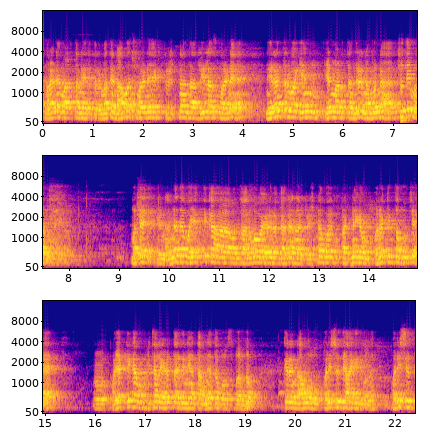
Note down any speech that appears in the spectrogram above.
ಸ್ಮರಣೆ ಮಾಡ್ತಾನೆ ಇರ್ತಾರೆ. ಮತ್ತೆ ನಾಮ ಸ್ಮರಣೆ ಕೃಷ್ಣನ ಲೀಲಾ ಸ್ಮರಣೆ ನಿರಂತರವಾಗಿ ಏನು ಏನು ಮಾಡುತ್ತೆ ಅಂದರೆ ನಮ್ಮನ್ನ ಶುದ್ಧಿ ಮಾಡುತ್ತೆ. ಮತ್ತೆ ನನ್ನದೇ ವೈಯಕ್ತಿಕ ಒಂದು ಅನುಭವ ಹೇಳಬೇಕಾದ್ರೆ ನಾನು ಕೃಷ್ಣ ಪ್ರಜ್ಞೆಗೆ ಬರೋಕ್ಕಿಂತ ಮುಂಚೆ ವೈಯಕ್ತಿಕ ವಿಚಾರ ಹೇಳ್ತಾ ಇದ್ದೀನಿ ಅಂತ ಅನ್ಯತ ಭಾವಿಸ್ಬಾರ್ದು. ಯಾಕಂದ್ರೆ ನಾವು ಪರಿಶುದ್ಧಿ ಆಗಿದ್ದೀವಲ್ಲ, ಪರಿಶುದ್ಧ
